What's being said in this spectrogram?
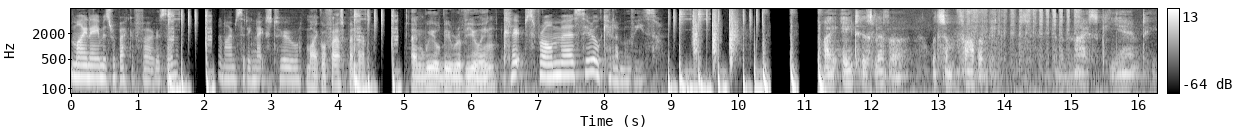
My name is Rebecca Ferguson, and I'm sitting next to Michael Fassbender. And we'll be reviewing. clips from uh, serial killer movies. I ate his liver with some fava beans and a nice Chianti.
